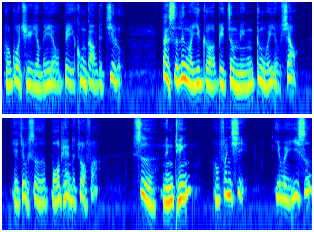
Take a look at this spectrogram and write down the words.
和过去有没有被控告的记录。但是另外一个被证明更为有效。也就是薄片的做法，是聆听和分析一位医师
